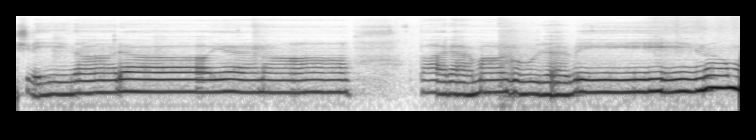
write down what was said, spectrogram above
ശ്രീനാരായണ. പരമഗുരവേ നമ.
